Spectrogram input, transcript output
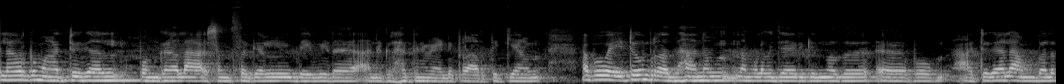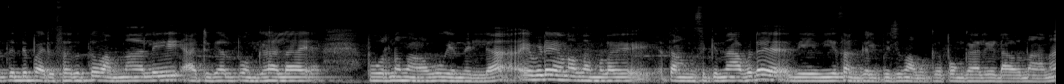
എല്ലാവർക്കും ആറ്റുകാൽ പൊങ്കാല ആശംസകൾ ദേവിയുടെ അനുഗ്രഹത്തിന് വേണ്ടി പ്രാർത്ഥിക്കാം. അപ്പോൾ ഏറ്റവും പ്രധാനം നമ്മൾ വിചാരിക്കുന്നത് ഇപ്പോൾ ആറ്റുകാൽ അമ്പലത്തിന്റെ പരിസരത്ത് വന്നാലേ ആറ്റുകാൽ പൊങ്കാല പൂർണമാവൂ എന്നില്ല. എവിടെയാണോ നമ്മൾ താമസിക്കുന്നത് അവിടെ ദേവിയെ സങ്കല്പിച്ച് നമുക്ക് പൊങ്കാല ഇടാവുന്നതാണ്.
